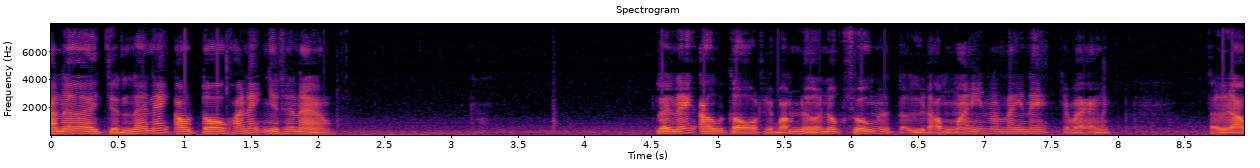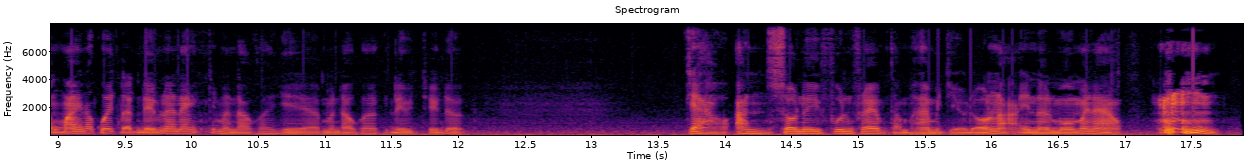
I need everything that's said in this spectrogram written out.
anh ơi chỉnh lấy nét auto khóa nét như thế nào? Lấy nét auto thì bấm nửa nút xuống là tự động máy nó lấy nét cho bạn. Tự động máy nó quyết định điểm lấy nét chứ mình đâu có gì mình đâu có điều chuyển được. Chào anh Sony full frame tầm 20 triệu đổ lại nên mua máy nào?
